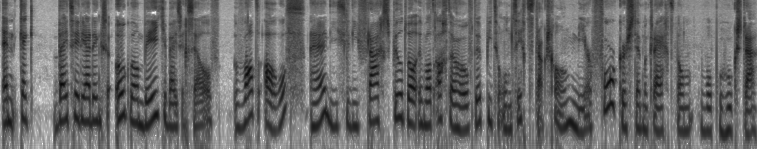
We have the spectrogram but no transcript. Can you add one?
en kijk, bij het CDA denken ze ook wel een beetje bij zichzelf. Wat als, hè, die, die vraag speelt wel in wat achterhoofden, Pieter Omtzigt straks gewoon meer voorkeurstemmen krijgt dan Wopke Hoekstra.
